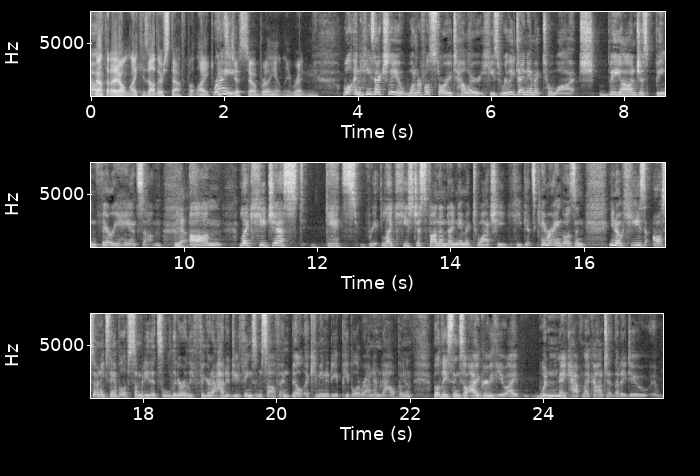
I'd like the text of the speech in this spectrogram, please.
Oh. Not that I don't like his other stuff, but like right. it's just so brilliantly written. Well, and he's actually a wonderful storyteller. He's really dynamic to watch beyond just being very handsome. Yes. Um, like he just gets re- like he's just fun and dynamic to watch. He he gets camera angles and you know, he's also an example of somebody that's literally figured out how to do things himself and built a community of people around him to help him yeah. build these things. So I agree with you. I wouldn't make half my content that I do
